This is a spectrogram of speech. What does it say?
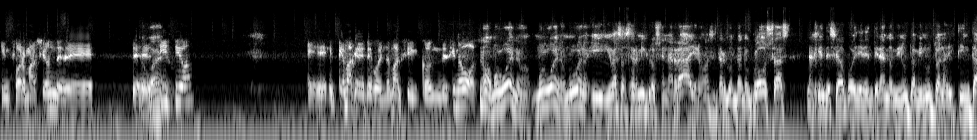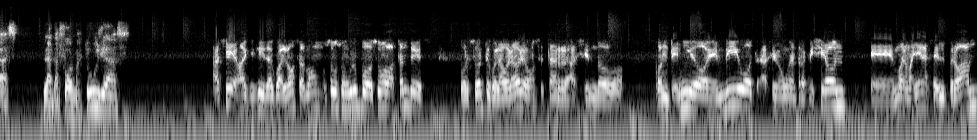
información desde, desde bueno. el sitio. Eh, ¿Qué más que te cuente, Maxi? Con Decime vos. No, muy bueno, muy bueno, muy bueno. Y, y vas a hacer micros en la radio, nos vas a estar contando cosas, la gente se va a poder ir enterando minuto a minuto en las distintas plataformas tuyas. Así es, Maxi, sí, tal cual. Vamos a, vamos- somos un grupo, somos bastantes, por suerte, colaboradores. Vamos a estar haciendo contenido en vivo, haciendo alguna transmisión. Eh, bueno, mañana es el ProAm,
